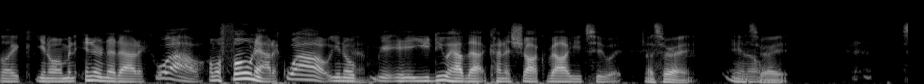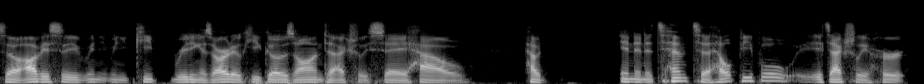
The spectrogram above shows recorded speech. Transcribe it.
Like, you know, I'm an internet addict. Wow. I'm a phone addict. Wow. You know, Yeah. y- you do have that kind of shock value to it. that's right You that's know, right. So obviously, when you, when you keep reading his article, he goes on to actually say how how in an attempt to help people, it's actually hurt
